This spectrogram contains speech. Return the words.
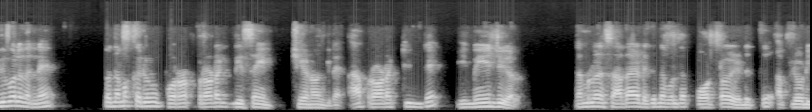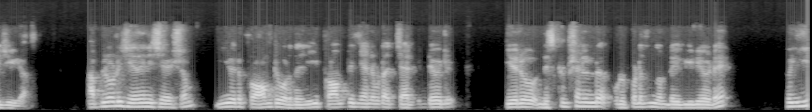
ഇതുപോലെ തന്നെ ഇപ്പൊ നമുക്കൊരു പ്രോഡക്റ്റ് ഡിസൈൻ ചെയ്യണമെങ്കിൽ ആ പ്രോഡക്റ്റിന്റെ ഇമേജുകൾ നമ്മൾ സാധാരണ എടുക്കുന്ന പോലത്തെ ഫോട്ടോ എടുത്ത് അപ്ലോഡ് ചെയ്യുക. അപ്ലോഡ് ചെയ്തതിന് ശേഷം ഈ ഒരു പ്രോംപ്റ്റ് കൊടുത്തു ഈ പ്രോംപ്റ്റ് ഞാൻ ഇവിടെ ചാറ്റിന്റെ ഈ ഒരു ഡിസ്ക്രിപ്ഷനിൽ ഉൾപ്പെടുത്തുന്നുണ്ട് ഈ വീഡിയോയുടെ. അപ്പൊ ഈ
